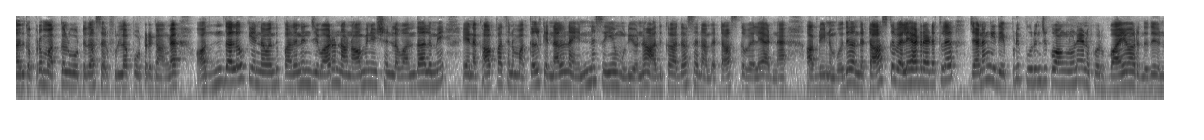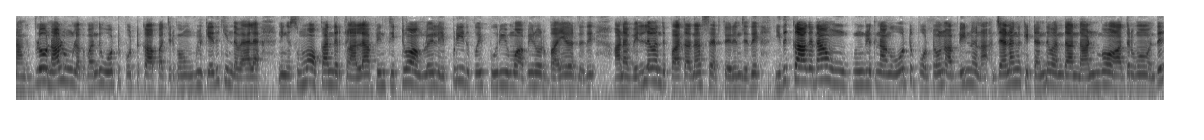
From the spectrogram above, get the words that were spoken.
அதுக்கப்புறம் மக்கள் ஓட்டு தான் சார் ஃபுல்லாக போட்டிருக்காங்க. அந்த அளவுக்கு என்னை வந்து பதினஞ்சு வாரம் நான் நாமினேஷனில் வந்தாலுமே என்னை காப்பாற்றின மக்களுக்கு என்னால் நான் என்ன செய்ய முடியும்னா அதுக்காக தான் சார் நான் அந்த டாஸ்க்கை விளையாடினேன். அப்படின்னும் போது அந்த டாஸ்க்கை விளையாடுற இடத்துல ஜனங்க இதை எப்படி புரிஞ்சுக்குவாங்களோன்னு எனக்கு ஒரு பயம் இருந்தது. நாங்கள் இவ்வளோ நாள் உங்களுக்கு வந்து ஓட்டு போட்டு காப்பாற்றிருக்கோம் உங்களுக்கு எதுக்கு இந்த வேலை? நீங்கள் சும்மா உட்காந்துருக்கலாம்ல அப்படின்னு திட்டுவாங்களோ இல்லை எப்படி இது போய் புரியுமோ அப்படின்னு ஒரு பயம் இருந்தது. ஆனால் வெளில வந்து பார்த்தா தான் சார் தெரிஞ்சது. இதுக்காக தான் உங் உங்களுக்கு நாங்கள் ஓட்டு போட்டோம் அப்படின்னு நான் ஜனங்க கிட்டேருந்து வந்த அந்த அன்பும் ஆதரவும் வந்து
